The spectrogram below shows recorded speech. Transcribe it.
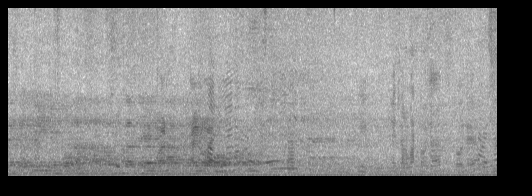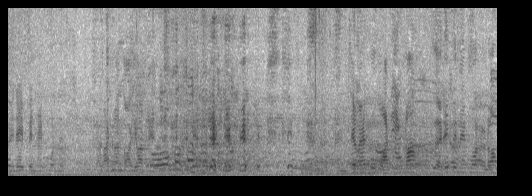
ในปีของเราพระพุทธแทนวันไทยหน่อยให้สาร วัตรต่อยอดต่อแล้วเคยได้เป็นนายพลเลยสารวัตรมาต่อยอดเลยใช่ไหมครูหมอนเองเนาะเผื่อได้เป็นนายพลเหรอเนาะ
